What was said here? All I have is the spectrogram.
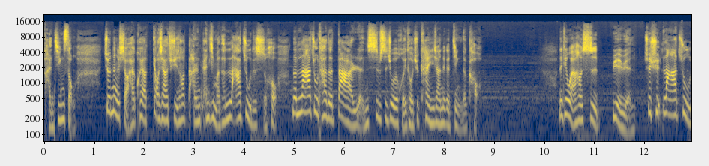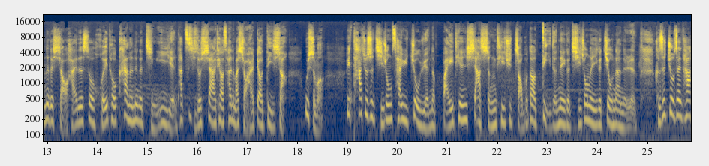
很惊悚。就那个小孩快要掉下去，然后大人赶紧把他拉住的时候，那拉住他的大人是不是就会回头去看一下那个井的口？那天晚上是月圆，所以去拉住那个小孩的时候，回头看了那个井一眼，他自己都吓一跳，差点把小孩掉地上。为什么？因为他就是其中参与救援的，白天下绳梯去找不到底的那个其中的一个救难的人。可是就在他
